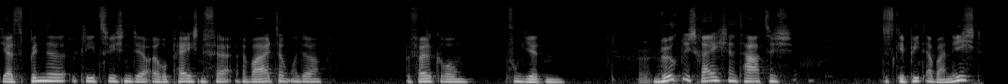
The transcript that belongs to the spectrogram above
die als Bindeglied zwischen der europäischen Ver Verwaltung und der Bevölkerung fungierten. Mhm. Wirklich rechnen tat sich das Gebiet aber nicht,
